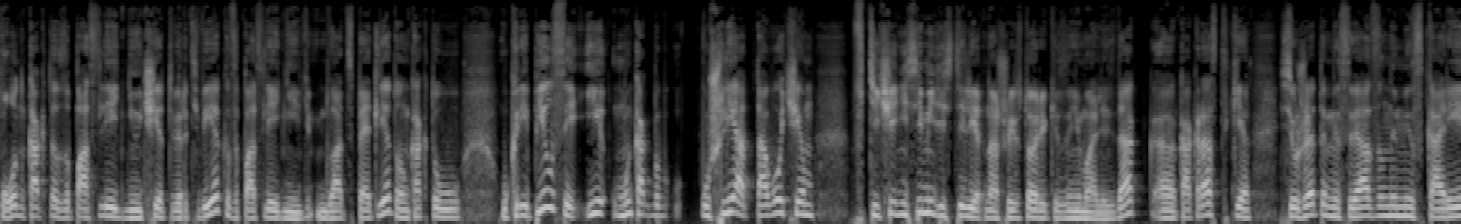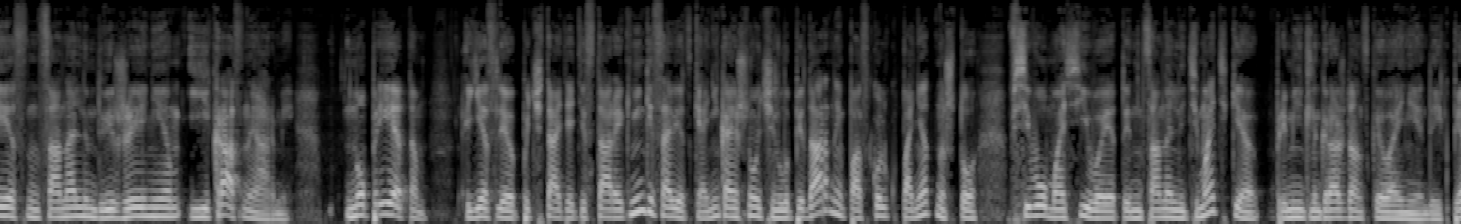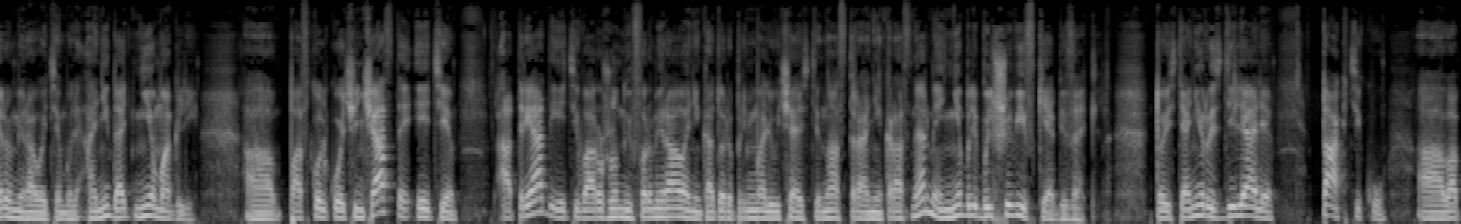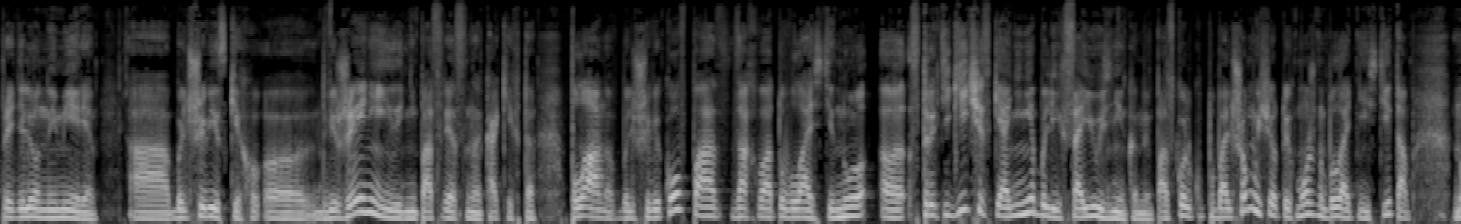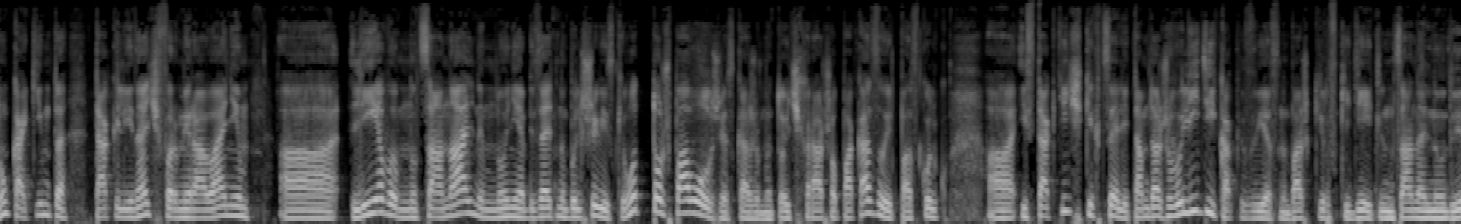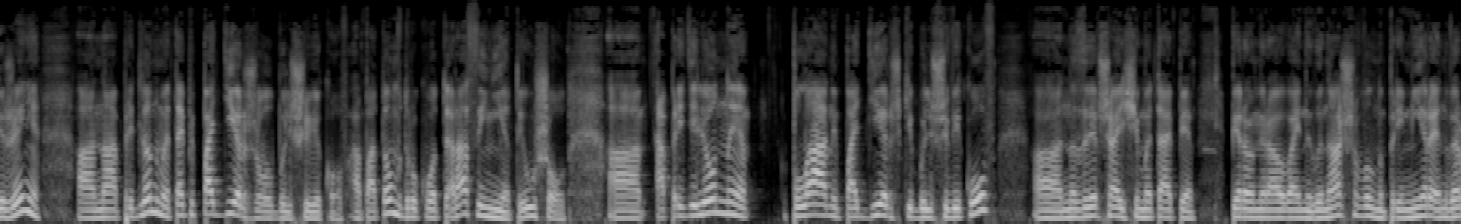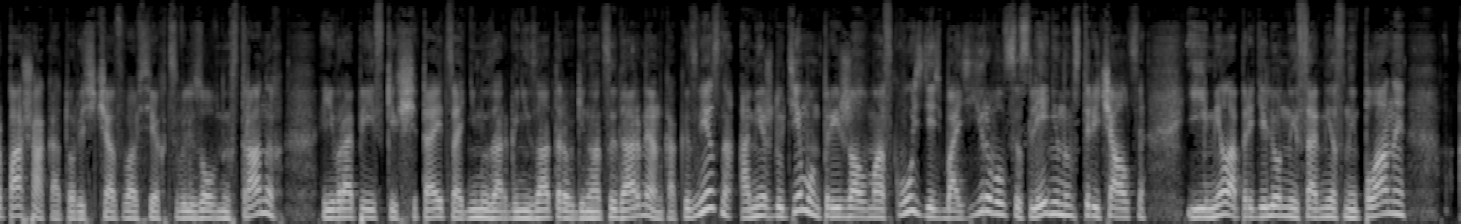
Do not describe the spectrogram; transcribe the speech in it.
он как-то за последнюю четверть века, за последние 25 лет, он как-то у, укрепился, и мы как бы ушли от того, чем в течение 70 лет наши историки занимались, да, э, как раз-таки сюжетами, связанными скорее с национальным движением и Красной армией. Но при этом если почитать эти старые книги советские, они, конечно, очень лапидарные, поскольку понятно, что всего массива этой национальной тематики, применительно гражданской войне, да и к Первой мировой тем более, они дать не могли, а, поскольку очень часто эти отряды, эти вооруженные формирования, которые принимали участие на стороне Красной Армии, не были большевистские обязательно. То есть они разделяли тактику в определенной мере а, большевистских а, движений и непосредственно каких-то планов большевиков по захвату власти, но а, стратегически они не были их союзниками, поскольку по большому счету их можно было отнести там, ну, каким-то так или иначе формированием а, левым, национальным, но не обязательно большевистским. Вот тоже по Волжье, скажем, это очень хорошо показывает, поскольку а, из тактических целей, там даже в Элиди, как известно, башкирский деятель национального движения, а, на определенном этапе поддерживал большевиков, а потом вдруг вот раз и нет, и ушел. А, определенные планы поддержки большевиков а, на завершающем этапе Первой мировой войны вынашивал, например, Энвер Паша, который сейчас во всех цивилизованных странах европейских считается одним из организаторов геноцида армян, как известно, а между тем он приезжал в Москву, здесь базировался, с Лениным встречался и имел определенные совместные планы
